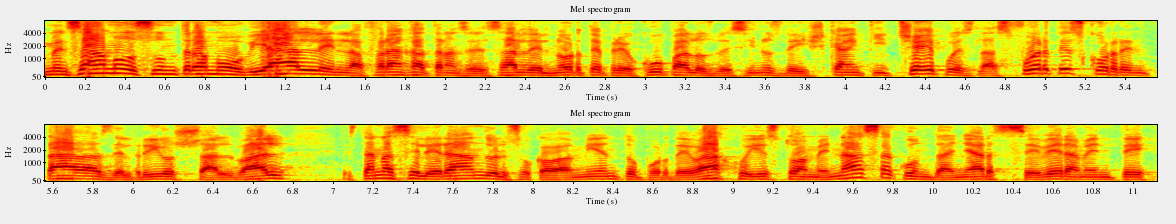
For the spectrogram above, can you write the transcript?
Comenzamos un tramo vial en la franja transversal del norte preocupa a los vecinos de Ixcanquiché, pues las fuertes correntadas del río Chalval están acelerando el socavamiento por debajo y esto amenaza con dañar severamente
